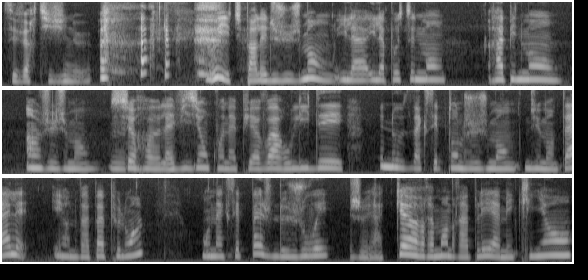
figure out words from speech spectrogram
c'est vertigineux. oui, tu parlais du jugement. Il a, il a posté rapidement un jugement mm. sur euh, la vision qu'on a pu avoir ou l'idée. Nous acceptons le jugement du mental et on ne va pas plus loin on n'accepte pas de jouer. J'ai à cœur vraiment de rappeler à mes clients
